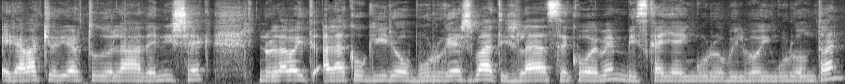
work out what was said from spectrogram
erabaki hori hartu dela Denisek, nolabait alako giro burgez bat isladatzeko hemen, Bizkaia inguru, Bilbo inguru hontan,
